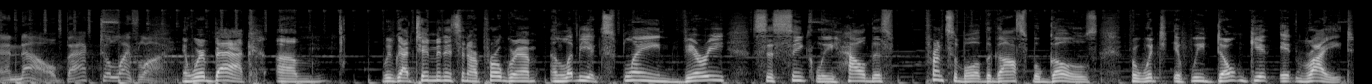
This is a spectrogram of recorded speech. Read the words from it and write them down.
And now back to Lifeline. And we're back. Um, We've got 10 minutes in our program, and let me explain very succinctly how this principle of the gospel goes, for which, if we don't get it right,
